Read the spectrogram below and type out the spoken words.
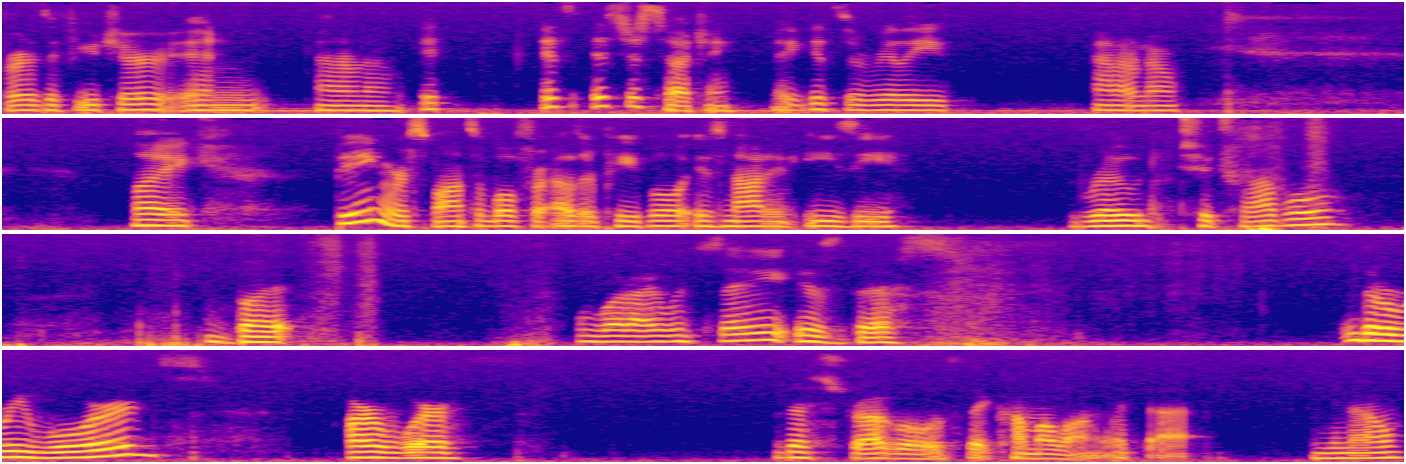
for the future and I don't know. It it's it's just touching. Like it's a really I don't know. Like being responsible for other people is not an easy road to travel. But what I would say is this the rewards are worth the struggles that come along with that, you know?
